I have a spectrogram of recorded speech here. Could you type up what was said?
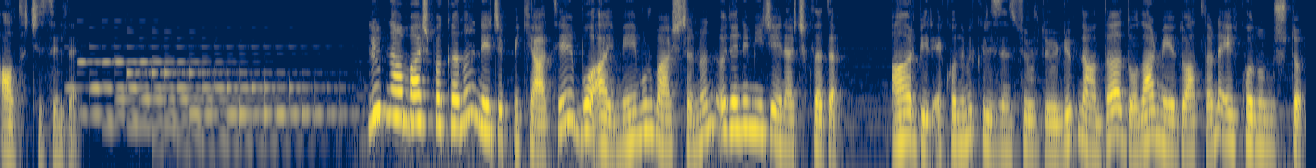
altı çizildi. Lübnan Başbakanı Necip Mikati bu ay memur maaşlarının ödenemeyeceğini açıkladı. Ağır bir ekonomik krizin sürdüğü Lübnan'da dolar mevduatlarına el konulmuştu.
